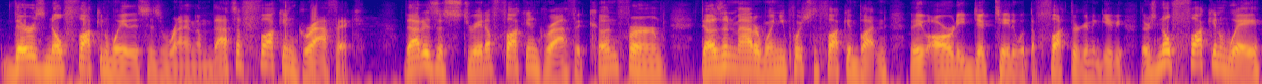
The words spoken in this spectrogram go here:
There's no fucking way this is random. That's a fucking graphic. That is a straight up fucking graphic. Confirmed. Doesn't matter when you push the fucking button. They've already dictated what the fuck they're to give you. There's no fucking way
